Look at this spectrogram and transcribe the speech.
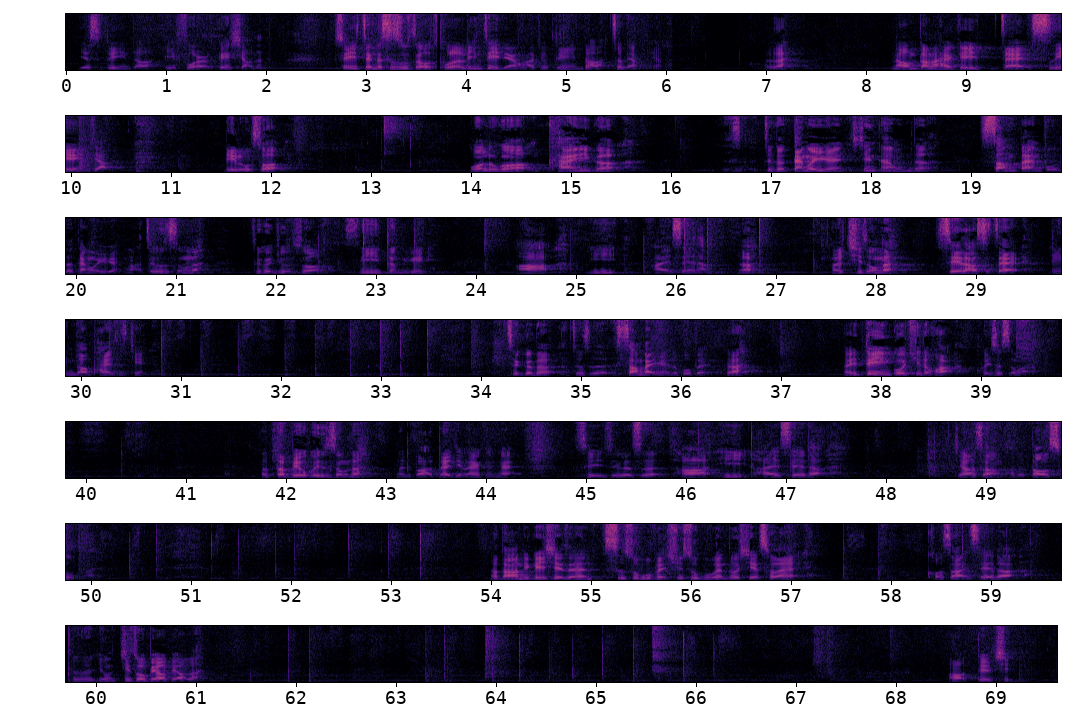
也是对应到比负二更小的，所以整个实数轴除了零这一点的话，就对应到这两边了，是不是？那我们当然还可以再实验一下，例如说，我如果看一个这个单位圆，先看我们的上半部的单位圆啊，这个是什么呢？这个就是说 c 等于 r 一 i 西塔，是吧？而其中呢？西塔是在零到派之间，这个的这是上半圆的部分，是吧？那对应过去的话会是什么？那 W 会是什么呢？那就把它带进来看看。所以这个是 r 一 i 西塔加上它的倒数。那当然你可以写成实数部分、虚数部分都写出来。cosine theta 就是用极坐标表了。好，对不起，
